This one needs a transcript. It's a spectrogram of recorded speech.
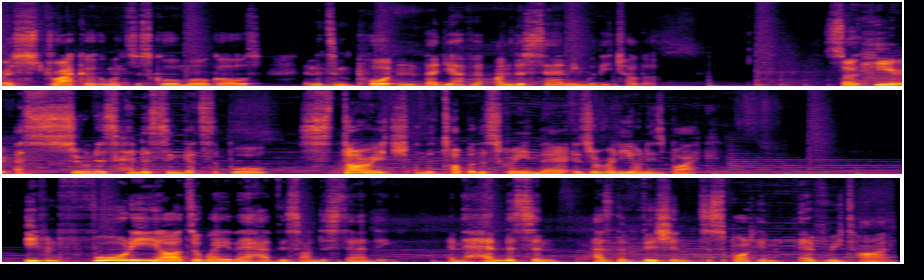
or a striker who wants to score more goals, then it's important that you have an understanding with each other. So here, as soon as Henderson gets the ball, Sturridge on the top of the screen there is already on his bike. Even 40 yards away they have this understanding, and Henderson has the vision to spot him every time.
